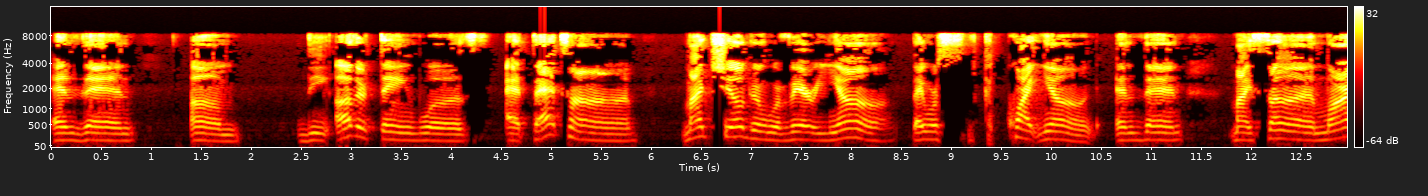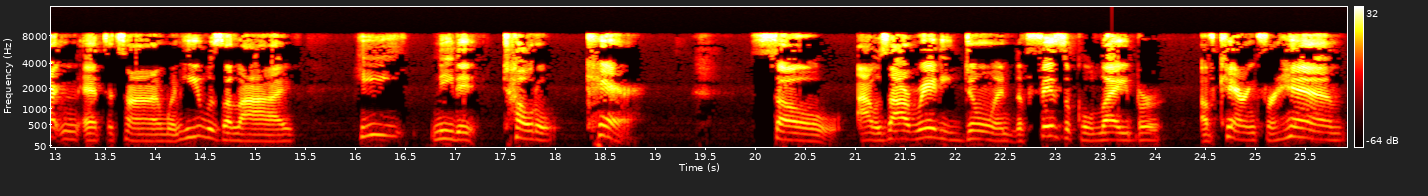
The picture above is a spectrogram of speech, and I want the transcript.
And then um the other thing was at that time my children were very young they were quite young. And then my son, Martin, at the time, when he was alive, he needed total care. So I was already doing the physical labor of caring for him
